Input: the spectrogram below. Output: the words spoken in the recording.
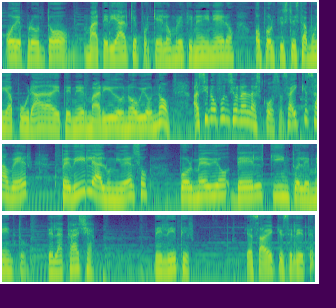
o de pronto material que porque el hombre tiene dinero o porque usted está muy apurada de tener marido, novio, no. Así no funcionan las cosas. Hay que saber pedirle al universo por medio del quinto elemento, de la cacha del éter. Ya sabe que es el éter.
